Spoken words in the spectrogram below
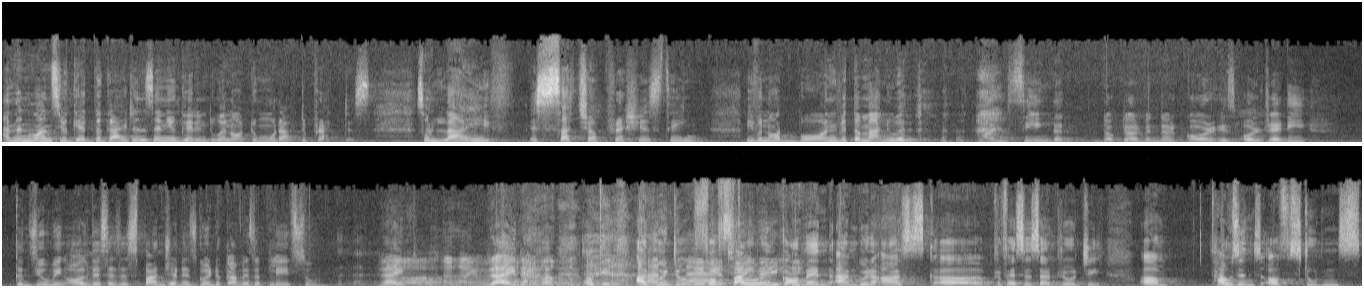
And then once you get the guidance, then you get into an auto mode after practice. So life is such a precious thing. We were not born with a manual. I'm seeing that Dr. Arvinder Kaur is already consuming all this as a sponge and is going to come as a play soon. Right? Right? okay i'm, I'm going to for final comment i'm going to ask uh, professor Sarabjotji um, thousands of students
